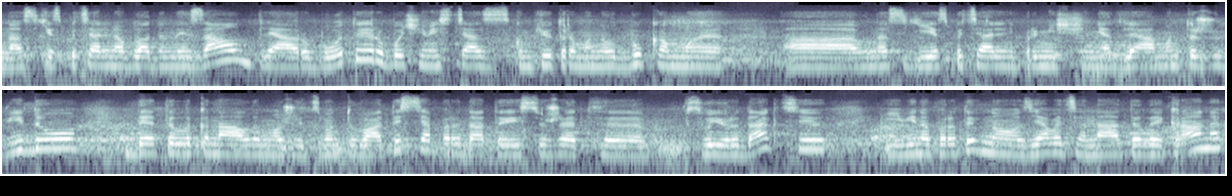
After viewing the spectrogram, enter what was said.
У нас є спеціально обладнаний зал для роботи, робочі місця з комп'ютерами, ноутбуками. У нас є спеціальні приміщення для монтажу відео, де телеканали можуть змонтуватися, передати сюжет е, в свою редакцію, і він оперативно з'явиться на телеекранах.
